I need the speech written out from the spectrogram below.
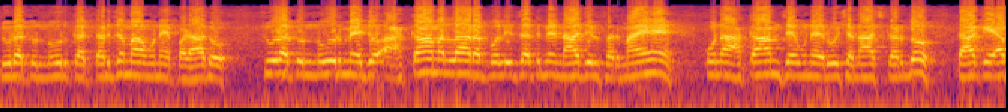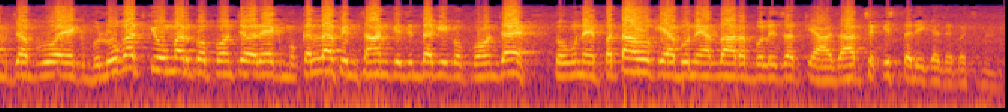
سورت النور کا ترجمہ انہیں پڑھا دو۔ سورت النور میں جو احکام اللہ رب العزت نے نازل فرمائے ہیں، ان احکام سے انہیں روشناس کر دو تاکہ اب جب وہ ایک بلوغت کی عمر کو پہنچے اور ایک مکلف انسان کی زندگی کو پہنچ جائے، تو انہیں پتا ہو کہ اب انہیں اللہ رب العزت کے عذاب سے کس طریقے سے بچنا ہے۔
